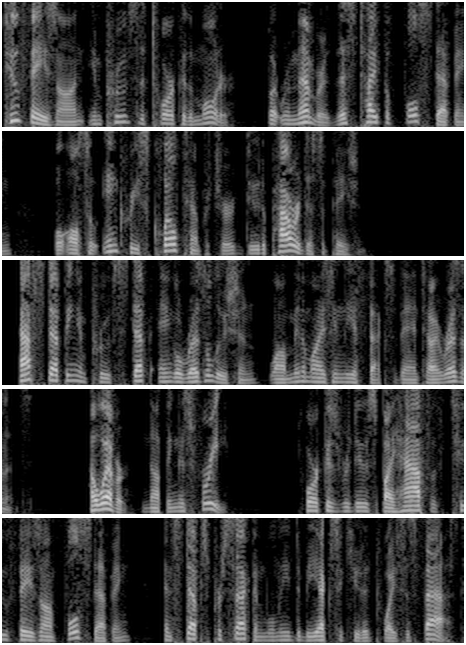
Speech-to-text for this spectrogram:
Two phase on improves the torque of the motor, but remember this type of full stepping will also increase coil temperature due to power dissipation. Half stepping improves step angle resolution while minimizing the effects of anti-resonance. However, nothing is free. Torque is reduced by half of two phase on full stepping, and steps per second will need to be executed twice as fast.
